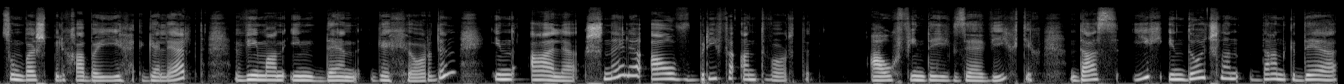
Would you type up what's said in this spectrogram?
Zum Beispiel habe ich gelernt, wie man in den Behörden in aller Schnelle auf Briefe antwortet. Auch finde ich sehr wichtig, dass ich in Deutschland dank der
